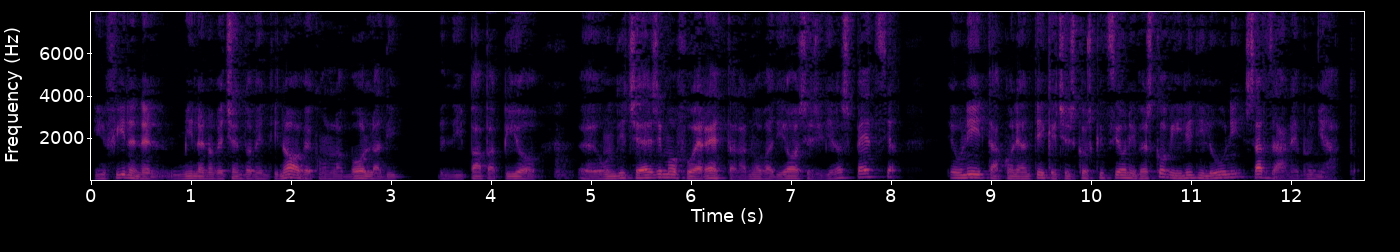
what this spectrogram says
Infine nel 1929, con la bolla di, di Papa Pio eh, XI, fu eretta la nuova diocesi di La Spezia e unita con le antiche circoscrizioni vescovili di Luni, Sarzana e Brugnato.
